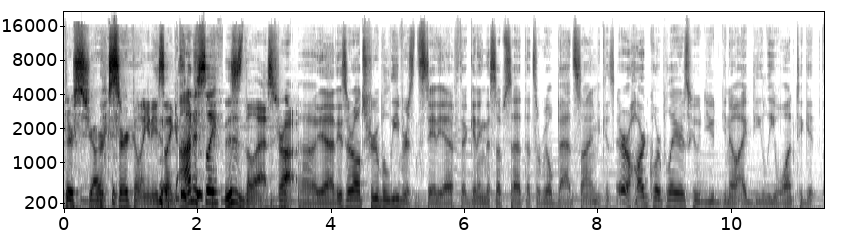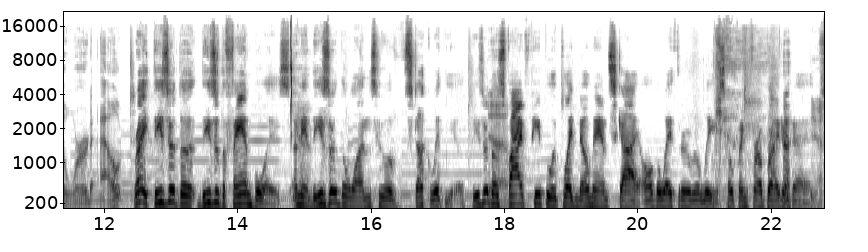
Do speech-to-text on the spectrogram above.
There's sharks circling, and he's like, honestly, this is the last straw. Uh, yeah, these are all true believers in Stadia. If they're getting this upset, that's a real bad sign because there are hardcore players who you you know ideally want to get the word out. Right, these are the these are the fanboys. I mean, these are the ones who have stuck with you. These are those five people who played No Man's Sky all the way through release, hoping for a brighter day. Yeah.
